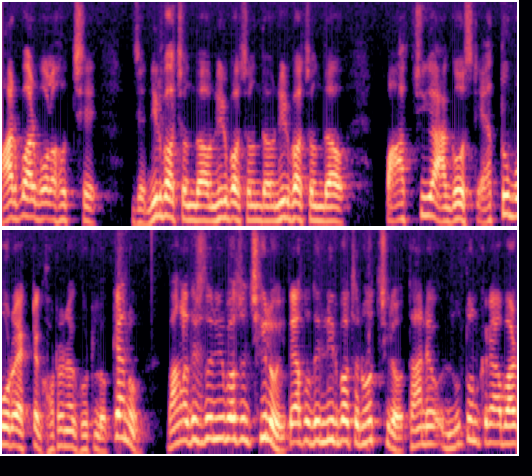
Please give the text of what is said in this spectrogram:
বারবার বলা হচ্ছে যে নির্বাচন দাও নির্বাচন দাও নির্বাচন দাও, পাঁচই আগস্ট এত বড় একটা ঘটনা ঘটলো। কেন? বাংলাদেশে তো নির্বাচন ছিলই, তো এতদিন নির্বাচন হচ্ছিল, তাহলে নতুন করে আবার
